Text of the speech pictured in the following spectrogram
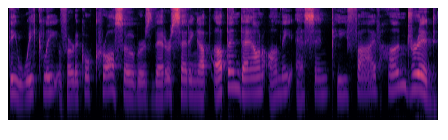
the weekly vertical crossovers that are setting up up and down on the S&P 500.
